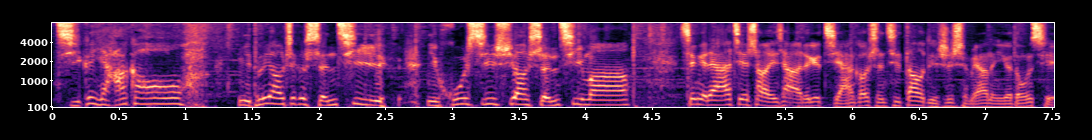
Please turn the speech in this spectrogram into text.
几个牙膏，你都要这个神器？你呼吸需要神器吗？先给大家介绍一下这个挤牙膏神器到底是什么样的一个东西。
